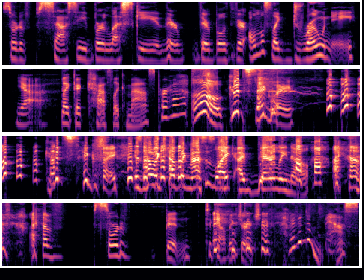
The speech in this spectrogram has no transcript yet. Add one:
sort of sassy burlesque they're they're both very almost like drony Yeah. Like a Catholic mass, perhaps? oh good segue. Good segue. Is that what catholic mass is like? I barely know. I have i have sort of been to catholic church. Have i been to mass?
